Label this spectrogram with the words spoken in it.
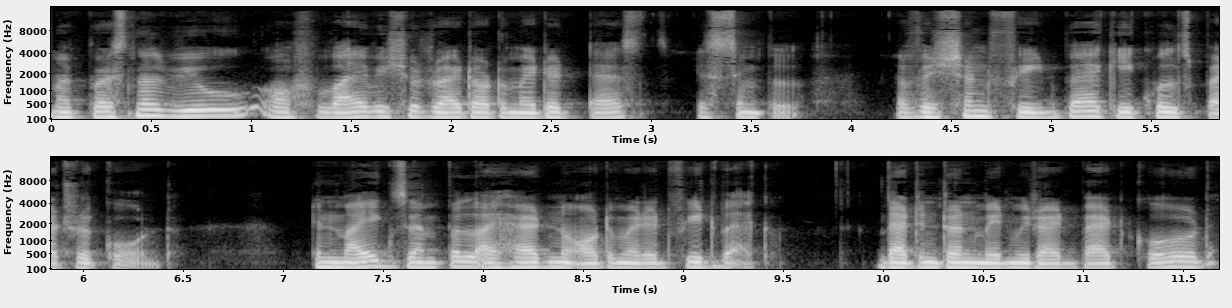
My personal view of why we should write automated tests is simple. Efficient feedback equals better code. In my example, I had no automated feedback. That in turn made me write bad code,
